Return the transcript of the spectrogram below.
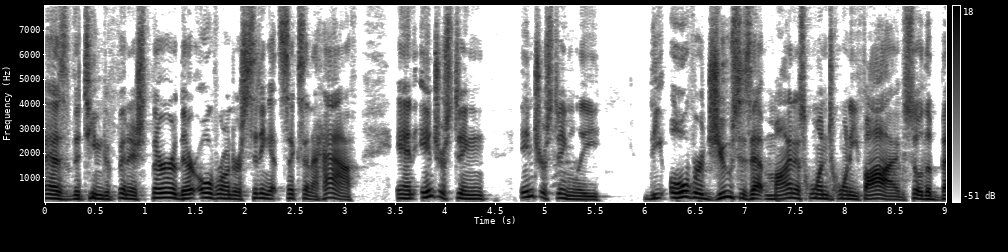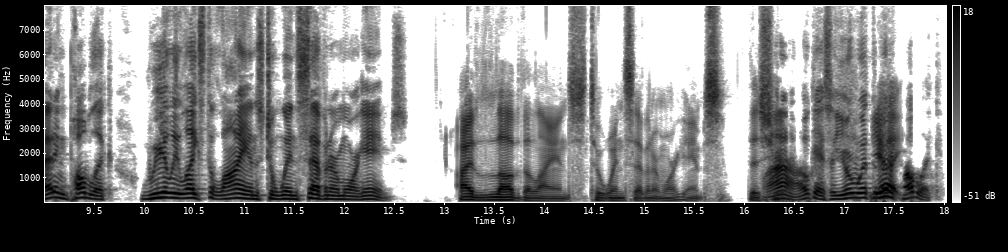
as the team to finish third. They're over under sitting at six and a half, and interesting interestingly, the over juice is at minus one twenty five. So the betting public really likes the Lions to win seven or more games. I love the Lions to win seven or more games this year. Wow. Okay, so you're with the Yeah. public.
